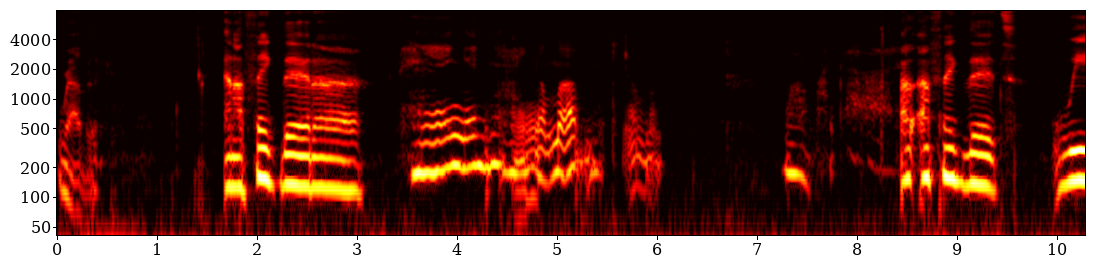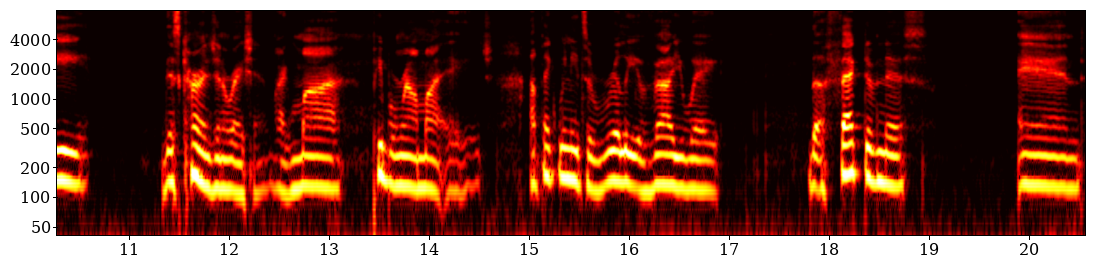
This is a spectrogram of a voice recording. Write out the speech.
rather. And I think that uh hang and hang them up and kill them. Oh, my God. I, I think that we this current generation, like my people around my age, I think we need to really evaluate the effectiveness and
